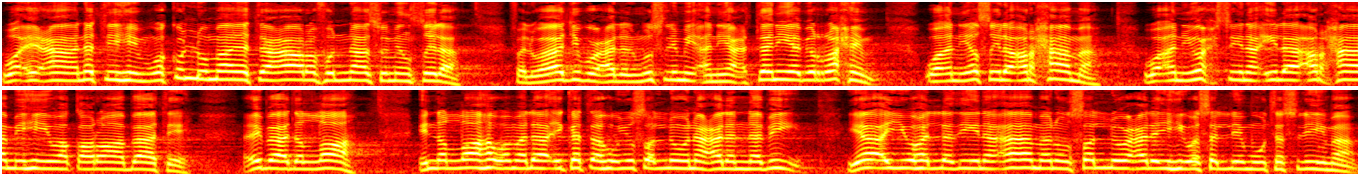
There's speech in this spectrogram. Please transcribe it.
وإعانتهم وكل ما يتعارف الناس من صلة. فالواجب على المسلم أن يعتني بالرحم وأن يصل أرحامه وأن يحسن إلى أرحامه وقراباته. عباد الله إن الله وملائكته يصلون على النبي. يا أيها الذين آمنوا صلوا عليه وسلموا تسليما.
